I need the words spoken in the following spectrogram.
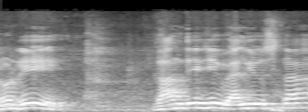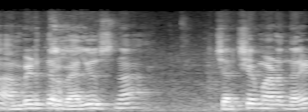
ನೋಡ್ರಿ ಗಾಂಧೀಜಿ ವ್ಯಾಲ್ಯೂಸ್ನ ಅಂಬೇಡ್ಕರ್ ವ್ಯಾಲ್ಯೂಸ್ನ ಚರ್ಚೆ ಮಾಡೋದನ್ನೇ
